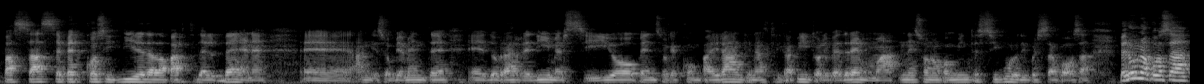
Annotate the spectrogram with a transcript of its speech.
passasse per così dire dalla parte del bene, eh, anche se ovviamente eh, dovrà redimersi. Io penso che comparirà anche in altri capitoli, vedremo, ma ne sono convinto e sicuro di questa cosa. Per una cosa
